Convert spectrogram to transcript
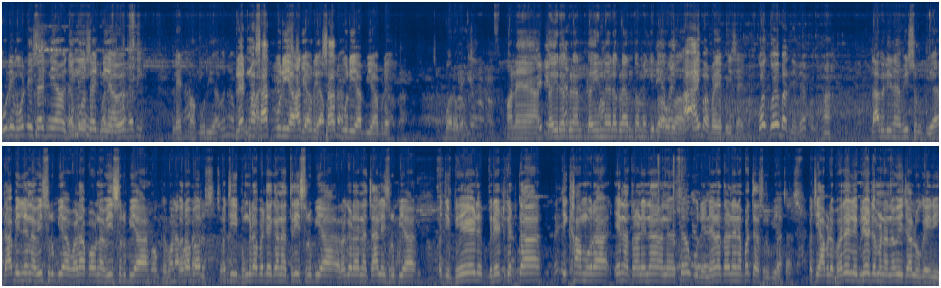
પૂરી મોટી સાઈઝની આવે જમ્બો સાઈઝની આવે. પ્લેટમાં પૂરી આવે ને પ્લેટમાં સાત પૂરી આપીએ પૂરી આપણે સાત પૂરી આપીએ આપણે. બરોબર. છે અને દહીં રગડા દહીં ને રગડા તમે કીધું આવું. હા આપ્યા ભાઈ પૈસા આપ્યા. કોઈ કોઈ બાત નહીં હા. દાબેલીના વીસ રૂપિયા. દાબેલીના વીસ રૂપિયા વડાપાવના વીસ રૂપિયા ઓકે બરાબર? 20 છે ને? પછી ભૂંગળા બટેકાના ત્રીસ રૂપિયા રગડાના ચાલીસ રૂપિયા પછી ભેળ બ્રેડ કટકા તીખા મોરા એના ત્રણેના અને સેવપુરીને એના ત્રણેના પચાસ રૂપિયા. પછી આપણે ભરેલી બ્રેડ હમણાં નવી ચાલુ કરી.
